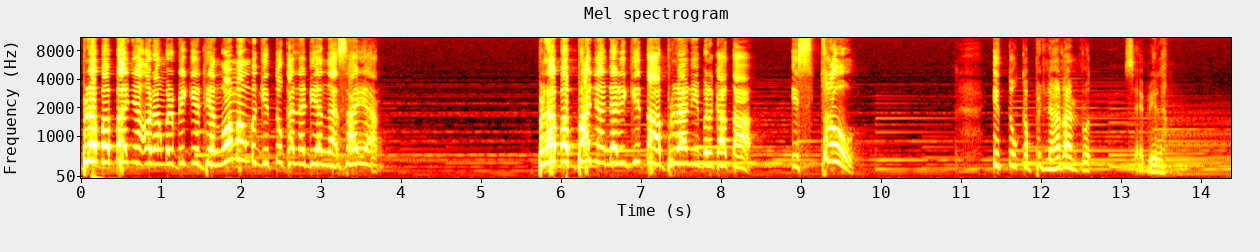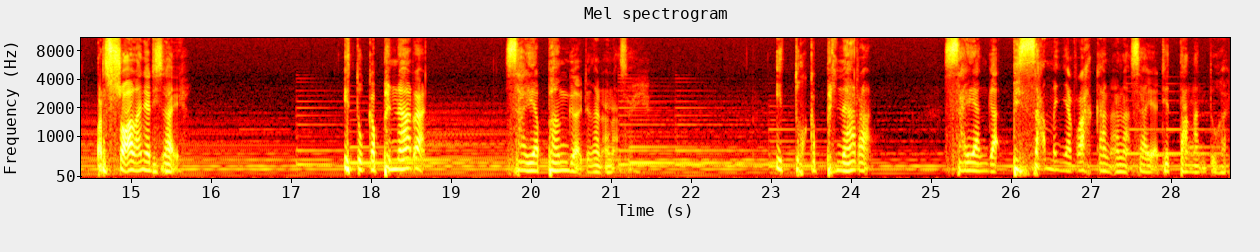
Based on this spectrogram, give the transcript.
Berapa banyak orang berpikir dia ngomong begitu karena dia nggak sayang. Berapa banyak dari kita berani berkata, it's true. Itu kebenaran Ruth. Saya bilang, persoalannya di saya. Itu kebenaran. Saya bangga dengan anak saya itu kebenaran. Saya nggak bisa menyerahkan anak saya di tangan Tuhan.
